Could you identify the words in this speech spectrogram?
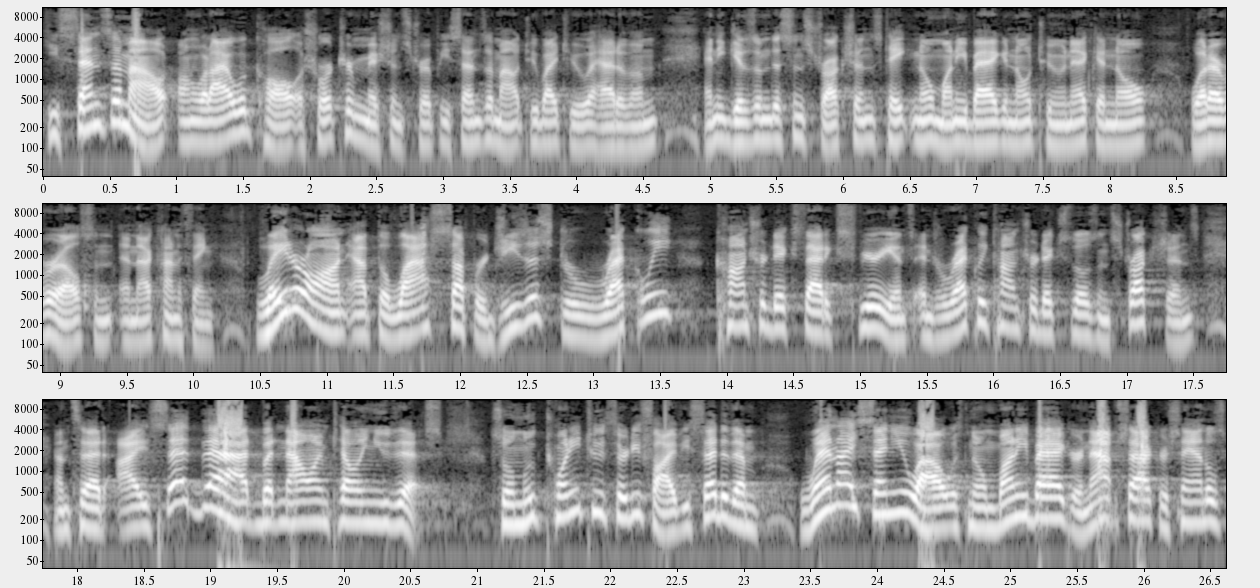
he sends them out on what I would call a short term missions trip. He sends them out two by two ahead of him, and he gives them this instructions take no money bag and no tunic and no whatever else, and, and that kind of thing. Later on at the Last Supper, Jesus directly contradicts that experience and directly contradicts those instructions and said, I said that, but now I'm telling you this. So in Luke 22 35, he said to them, When I send you out with no money bag or knapsack or sandals,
